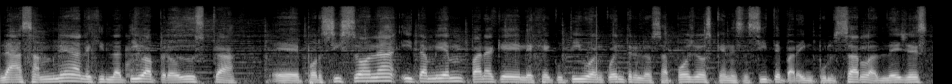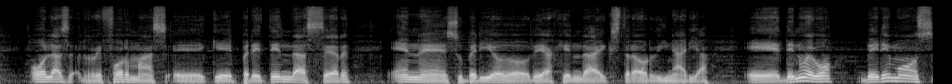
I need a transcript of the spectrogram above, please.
la Asamblea Legislativa produzca eh, por sí sola y también para que el Ejecutivo encuentre los apoyos que necesite para impulsar las leyes o las reformas eh, que pretenda hacer en eh, su periodo de agenda extraordinaria. De nuevo, veremos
